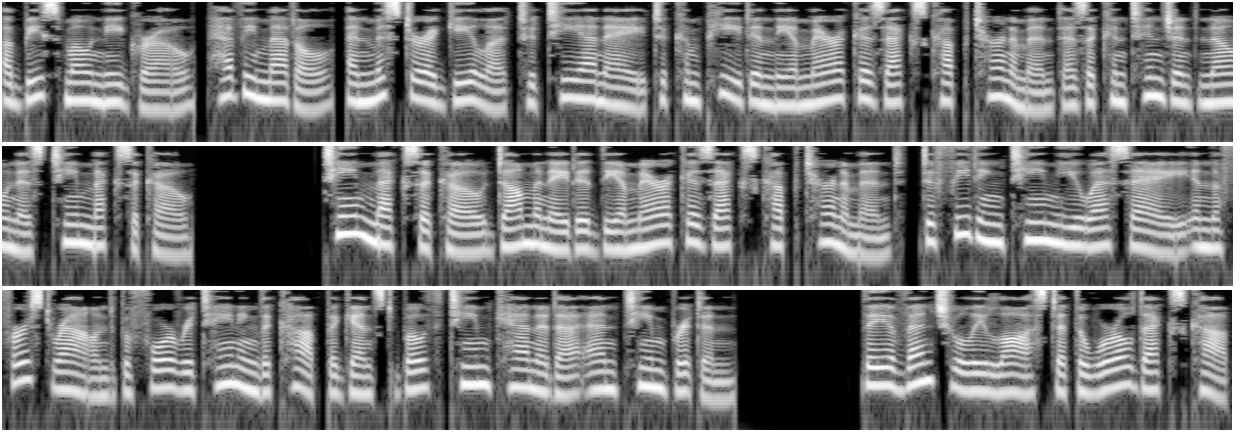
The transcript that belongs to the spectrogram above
Abismo Negro, Heavy Metal, and Mr. Aguila to TNA to compete in the America's X Cup tournament as a contingent known as Team Mexico. Team Mexico dominated the America's X Cup tournament, defeating Team USA in the first round before retaining the cup against both Team Canada and Team Britain. They eventually lost at the World X Cup,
